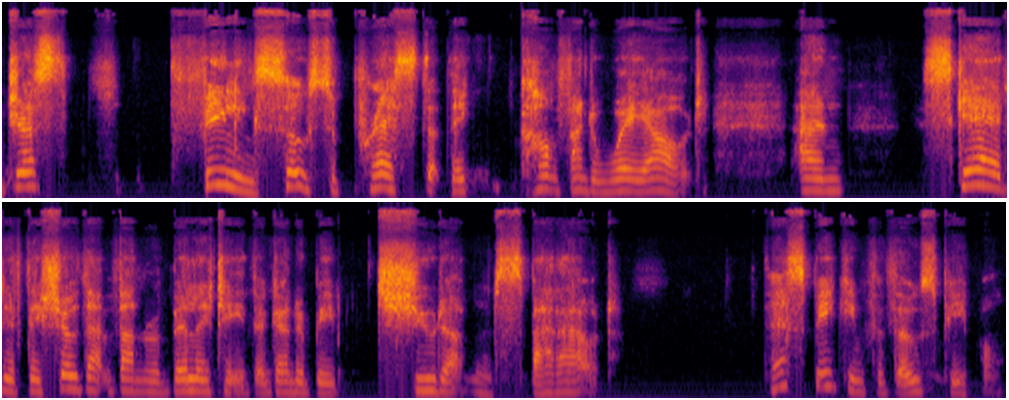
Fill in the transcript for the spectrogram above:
Just feeling so suppressed that they can't find a way out and scared if they show that vulnerability, they're going to be chewed up and spat out. They're speaking for those people.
